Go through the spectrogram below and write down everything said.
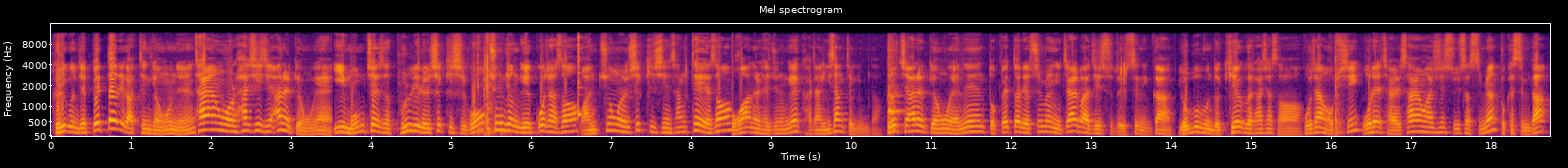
그리고 이제 배터리 같은 경우는 사용을 하시지 않을 경우에 이 몸체에서 분리를 시키시고 충전기에 꽂아서 완충을 시키신 상태에서 보관을 해주는 게 가장 이상적입니다. 그렇지 않을 경우에는 또 배터리의 수명이 짧아질 수도 있으니까 이 부분도 기억을 하셔서 고장 없이 오래 잘 사용하실 수 있었으면 좋겠습니다.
